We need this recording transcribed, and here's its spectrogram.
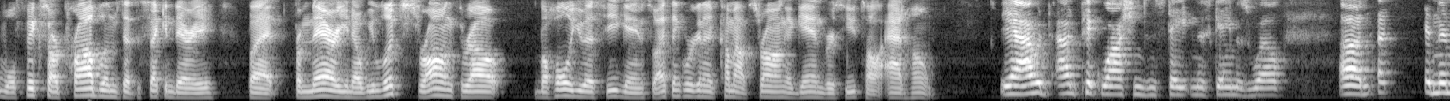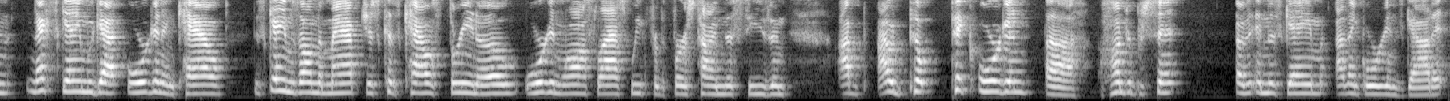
will fix our problems at the secondary, but from there, you know, we looked strong throughout the whole USC game. So I think we're going to come out strong again versus Utah at home. Yeah, I would I'd pick Washington State in this game as well. Um, uh, and then next game we got Oregon and Cal. This game is on the map just because Cal's three and zero. Oh. Oregon lost last week for the first time this season. I I would pick Oregon uh, hundred percent in this game. I think Oregon's got it.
